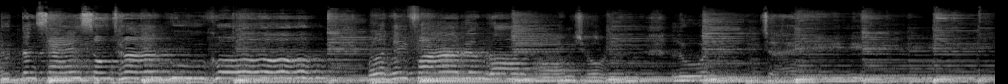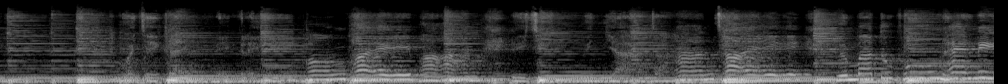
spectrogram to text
ดุดดังแสงสองทางผู้คนเปิดให้ฟ้าเรื่องร้องของชน ล้วนภูมิใจหัวใจเกรงไม่เกรงพ้องภัยผ่าน ด้วยจิตวิญญาณทหารไทย เพื่อมาตุภูมิแห่งนี้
